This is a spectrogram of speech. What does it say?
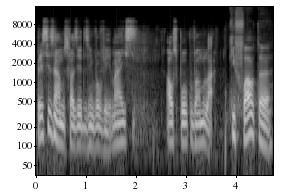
Precisamos fazer desenvolver, mas aos poucos vamos lá. O que falta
